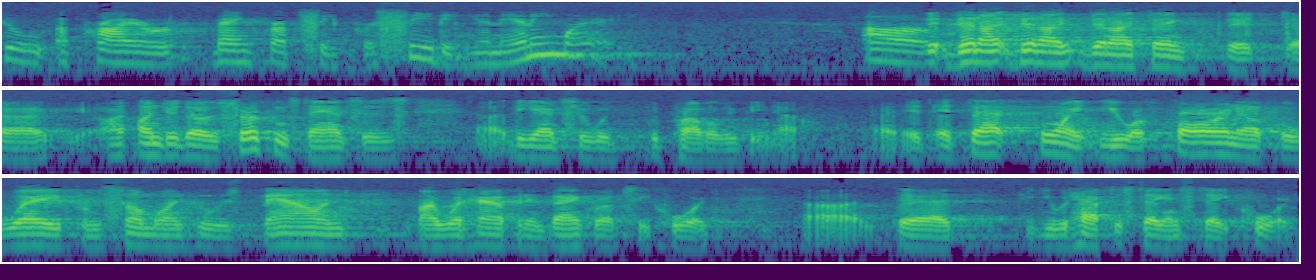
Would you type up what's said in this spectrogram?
to a prior bankruptcy proceeding in any way. Uh, then, I, then, I, then I think that uh, under those circumstances, uh, the answer would, would probably be no. At, at, that point, you are far enough away from someone who is bound by what happened in bankruptcy court uh, that you would have to stay in state court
